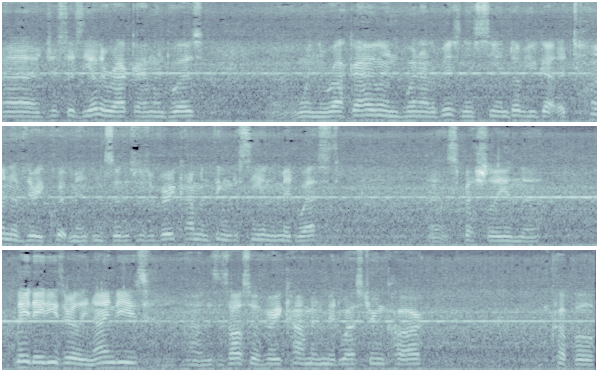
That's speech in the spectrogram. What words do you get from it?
uh, just as the other Rock Island was. Uh, when the Rock Island went out of business, CNW got a ton of their equipment, and so this was a very common thing to see in the Midwest especially in the late 80s, early 90s. Uh, this is also a very common Midwestern car. A couple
